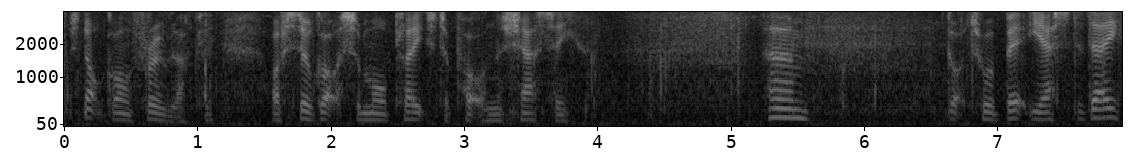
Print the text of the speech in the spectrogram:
It's not gone through, luckily. I've still got some more plates to put on the chassis. Um, got to a bit yesterday.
